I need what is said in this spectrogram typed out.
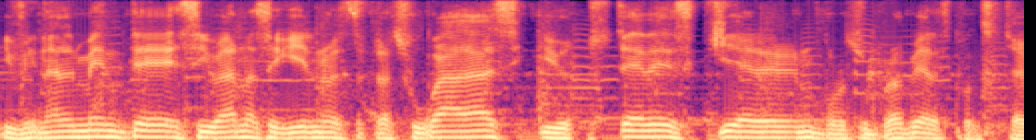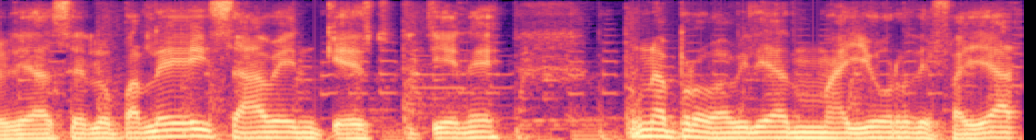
Y finalmente, si van a seguir nuestras jugadas y ustedes quieren por su propia responsabilidad hacerlo parlay, saben que esto tiene una probabilidad mayor de fallar.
